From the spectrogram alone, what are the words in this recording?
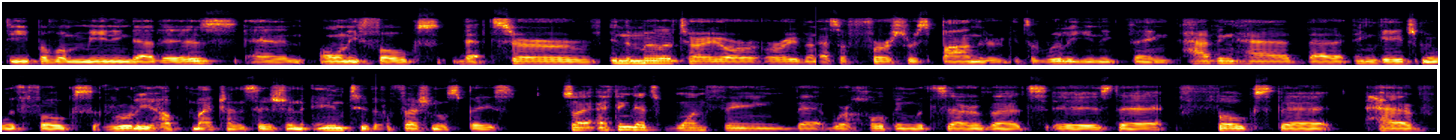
deep of a meaning that is and only folks that serve in the military or, or even as a first responder it's a really unique thing. Having had that engagement with folks really helped my transition into the professional space. So I think that's one thing that we're hoping with CereVets is that folks that have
